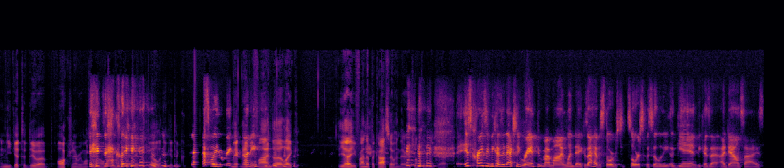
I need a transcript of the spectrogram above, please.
And you get to do a auction every once in a while. Exactly. bill and you get to That's where you make maybe money. find a like yeah, you find a Picasso in there or something like that. It's crazy because it actually ran through my mind one day because I have a storage source facility again because I, I downsized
